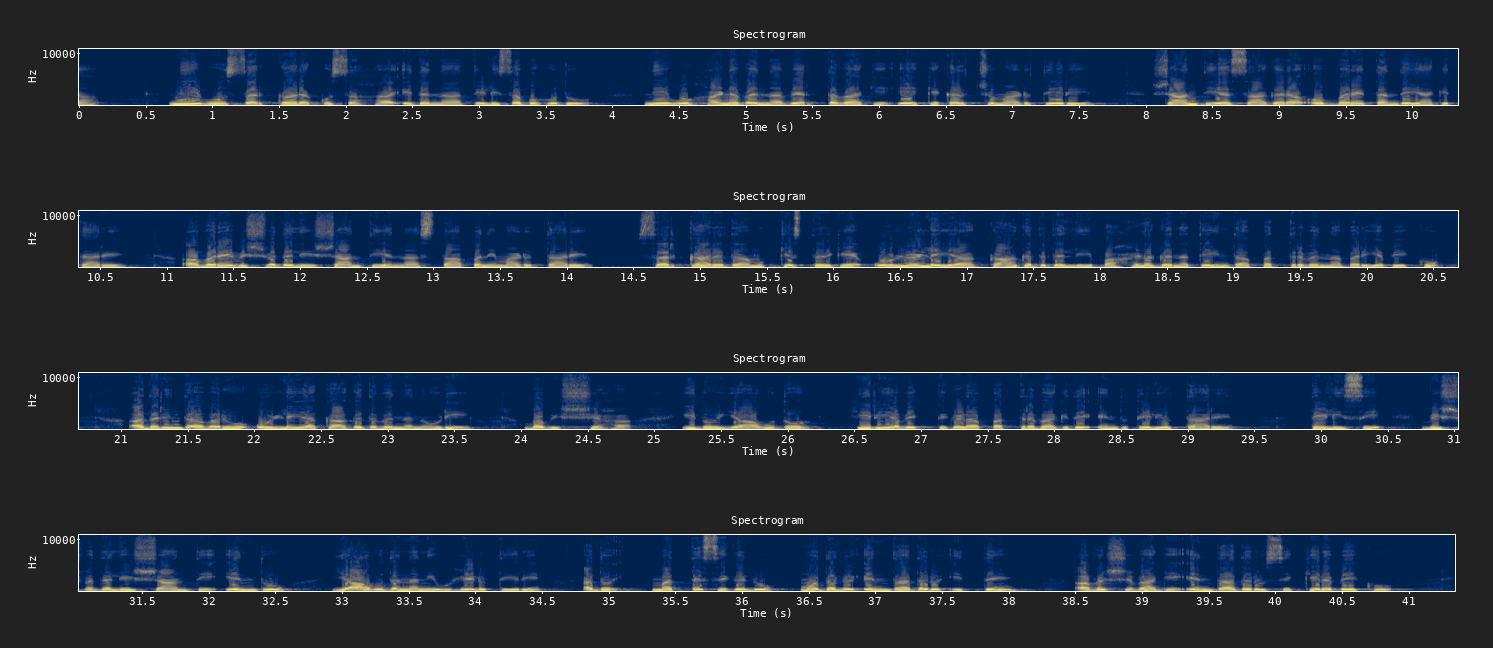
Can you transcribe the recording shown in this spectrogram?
ನೀವು ಸರ್ಕಾರಕ್ಕೂ ಸಹ ಇದನ್ನ ತಿಳಿಸಬಹುದು. ನೀವು ಹಣವನ್ನು ವ್ಯರ್ಥವಾಗಿ ಏಕೆ ಖರ್ಚು ಮಾಡುತ್ತೀರಿ? ಶಾಂತಿಯ ಸಾಗರ ಒಬ್ಬರೇ ತಂದೆಯಾಗಿದ್ದಾರೆ. ಅವರೇ ವಿಶ್ವದಲ್ಲಿ ಶಾಂತಿಯನ್ನ ಸ್ಥಾಪನೆ ಮಾಡುತ್ತಾರೆ. ಸರ್ಕಾರದ ಮುಖ್ಯಸ್ಥರಿಗೆ ಒಳ್ಳೊಳ್ಳೆಯ ಕಾಗದದಲ್ಲಿ ಬಹಳ ಘನತೆಯಿಂದ ಪತ್ರವನ್ನ ಬರೆಯಬೇಕು. ಅದರಿಂದ ಅವರು ಒಳ್ಳೆಯ ಕಾಗದವನ್ನು ನೋಡಿ ಭವಿಷ್ಯ ಇದು ಯಾವುದೋ ಹಿರಿಯ ವ್ಯಕ್ತಿಗಳ ಪತ್ರವಾಗಿದೆ ಎಂದು ತಿಳಿಯುತ್ತಾರೆ. ತಿಳಿಸಿ ವಿಶ್ವದಲ್ಲಿ ಶಾಂತಿ ಎಂದು ಯಾವುದನ್ನು ನೀವು ಹೇಳುತ್ತೀರಿ? ಅದು ಮತ್ತೆ ಸಿಗಲು ಮೊದಲು ಎಂದಾದರೂ ಇತ್ತೆ? ಅವಶ್ಯವಾಗಿ ಎಂದಾದರೂ ಸಿಕ್ಕಿರಬೇಕು.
